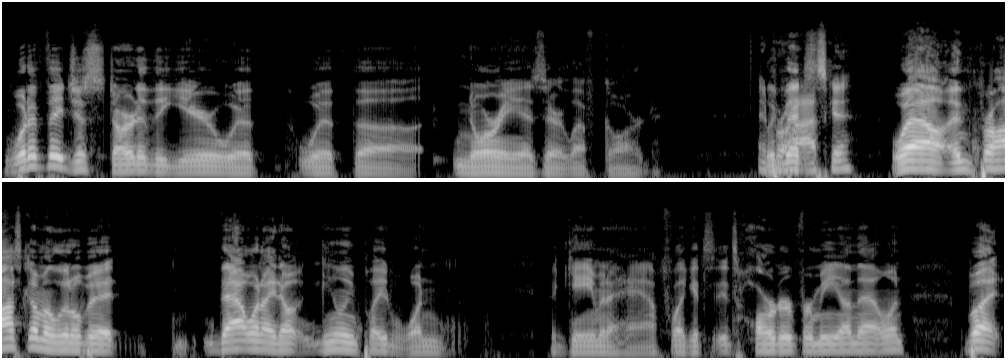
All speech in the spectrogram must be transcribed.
What if they just started the year with with uh, Nori as their left guard? And Like, Prochazka, Well, and Prochazka, I'm a little bit. That one I don't. He only played one a game and a half. Like it's it's harder for me on that one. But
